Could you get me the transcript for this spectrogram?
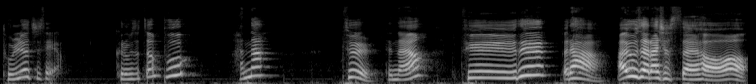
돌려주세요. 그러면서 점프 하나, 둘 됐나요? 들으라. 아유 잘하셨어요.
